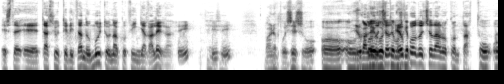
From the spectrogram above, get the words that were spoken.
este, eh, estáse utilizando moito na cociña galega. Sí, sí, sí. sí. Bueno, pois pues eso, o, os eu galegos podo, temos eu que... Eu podo che dar o contacto. O, o,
